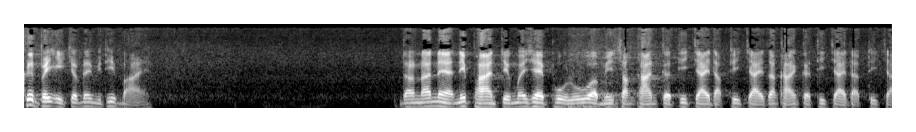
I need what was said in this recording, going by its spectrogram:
ขึ้นไปอีกจนไม่มีที่หมาย ดังนั้นเนี่ยนิพพานจึงไม่ใช่ผู้รู้ว่ามีสังขารเกิดที่ใจดับที่ใจ สังขารเกิดที่ใจดับที่ใจ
